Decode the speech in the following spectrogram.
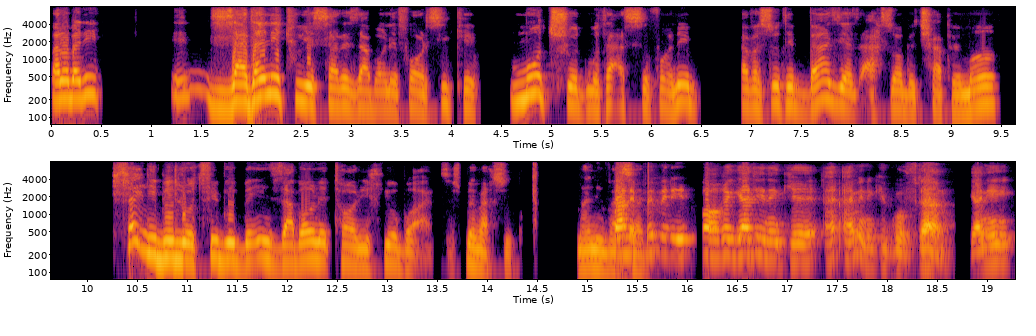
بنابراین زدن توی سر زبان فارسی که مد شد متاسفانه توسط بعضی از احزاب چپ ما خیلی بی لطفی بود به این زبان تاریخی و با ارزش. ببخشید. من این بله ببینید واقعیت اینه که همینه که گفتم. یعنی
